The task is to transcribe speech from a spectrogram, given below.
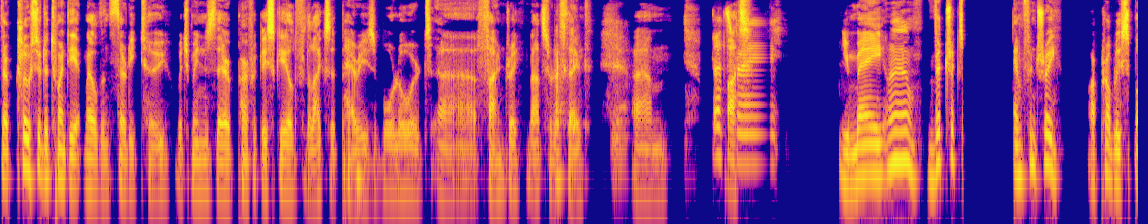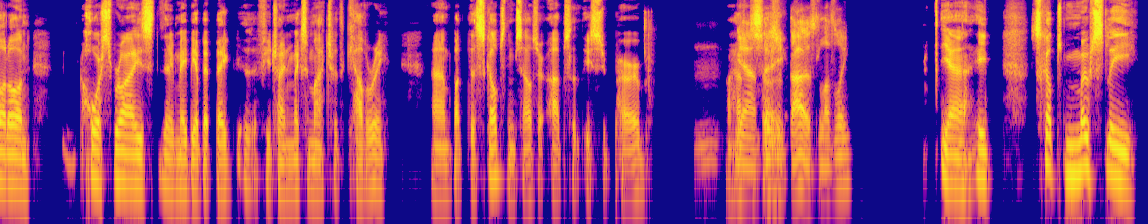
They're closer to 28 mil than 32, which means they're perfectly scaled for the likes of Perry's, Warlord, uh, Foundry, that sort That's of thing. Yeah. Um, That's right. You may well Victrix infantry are probably spot on. Horse rise, they may be a bit big if you try and mix a match with the cavalry. Um, but the sculpts themselves are absolutely superb. Mm. yeah, those, that is lovely. Yeah, it sculpts mostly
